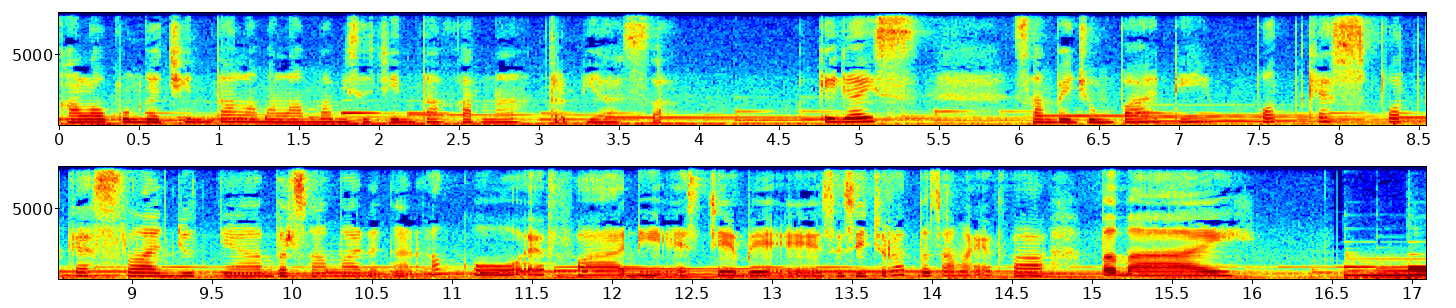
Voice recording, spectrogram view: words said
kalaupun gak cinta lama-lama bisa cinta karena terbiasa. Oke okay guys, sampai jumpa di podcast-podcast selanjutnya bersama dengan aku Eva di SCBE Sesi Curhat bersama Eva. Bye bye.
